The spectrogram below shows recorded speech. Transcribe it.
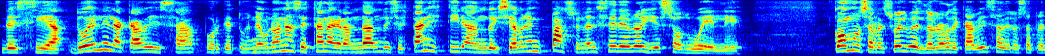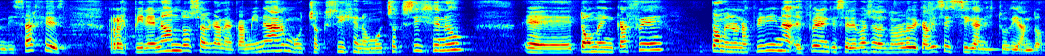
decía, duele la cabeza porque tus neuronas se están agrandando y se están estirando y se abren paso en el cerebro y eso duele. ¿Cómo se resuelve el dolor de cabeza de los aprendizajes? Respiren hondo, salgan a caminar, mucho oxígeno, mucho oxígeno, eh, tomen café, tomen una aspirina, esperen que se les vaya el dolor de cabeza y sigan estudiando.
